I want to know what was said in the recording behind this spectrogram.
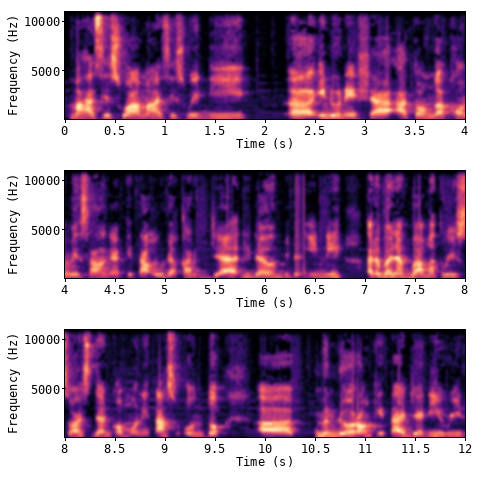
mahasiswa mahasiswi di uh, Indonesia. Atau enggak kalau misalnya kita udah kerja di dalam bidang ini ada banyak banget resource dan komunitas untuk uh, mendorong kita jadi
